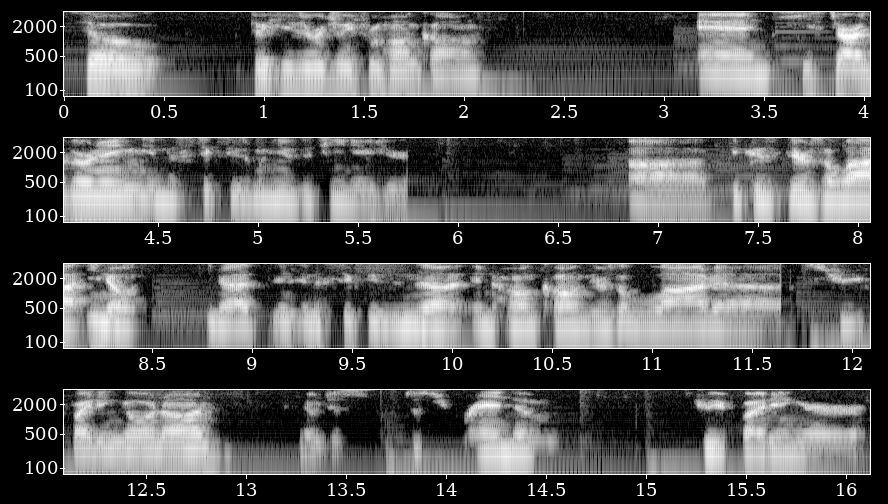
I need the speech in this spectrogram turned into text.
so so he's originally from Hong Kong, and he started learning in the '60s when he was a teenager. Uh, because there's a lot, you know, you know, in, in the '60s in the in Hong Kong, there's a lot of street fighting going on. You know, just just random street fighting, or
